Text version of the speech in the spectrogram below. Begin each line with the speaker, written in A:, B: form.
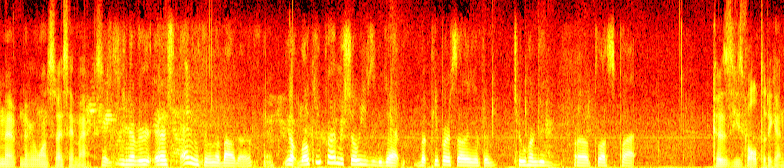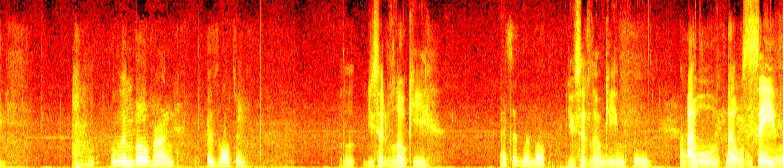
A: Ne never once did I say max.
B: Hey, you never asked anything about us. You know, Loki Prime is so easy to get, but people are selling it for 200 uh, plus plat.
A: Cause he's vaulted again.
B: Limbo Prime is vaulted.
A: L you said Loki.
B: I said Limbo.
A: You said Loki. I will. I will save.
